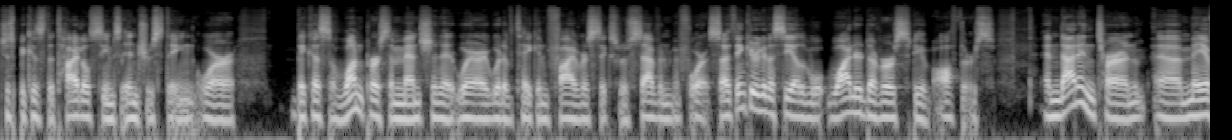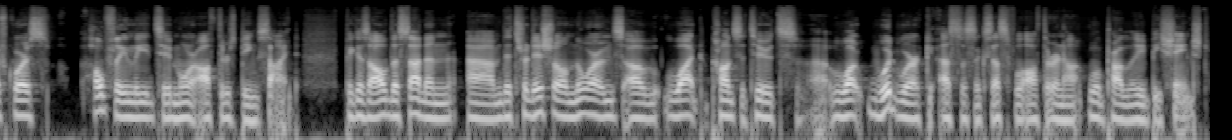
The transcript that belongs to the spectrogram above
just because the title seems interesting or because one person mentioned it where it would have taken five or six or seven before. So I think you're going to see a wider diversity of authors. And that in turn uh, may, of course, hopefully lead to more authors being signed. Because all of a sudden um, the traditional norms of what constitutes uh, what would work as a successful author or not will probably be changed.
